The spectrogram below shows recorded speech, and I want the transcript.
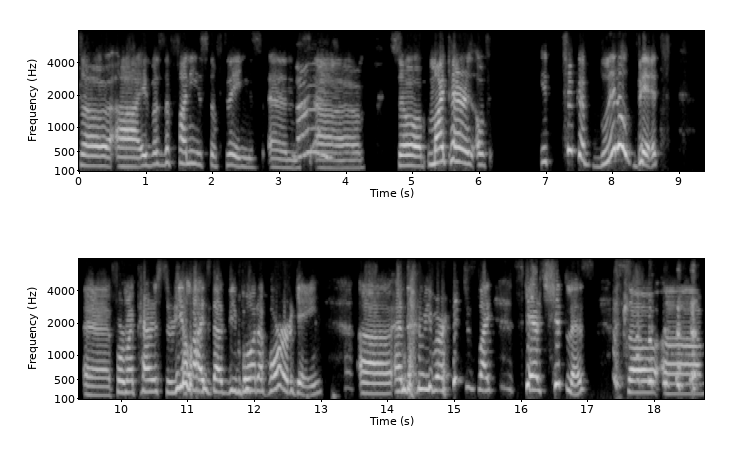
So uh, it was the funniest of things, and nice. uh, so my parents of it took a little bit uh, for my parents to realize that we bought a horror game, uh, and then we were just like scared shitless so um,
